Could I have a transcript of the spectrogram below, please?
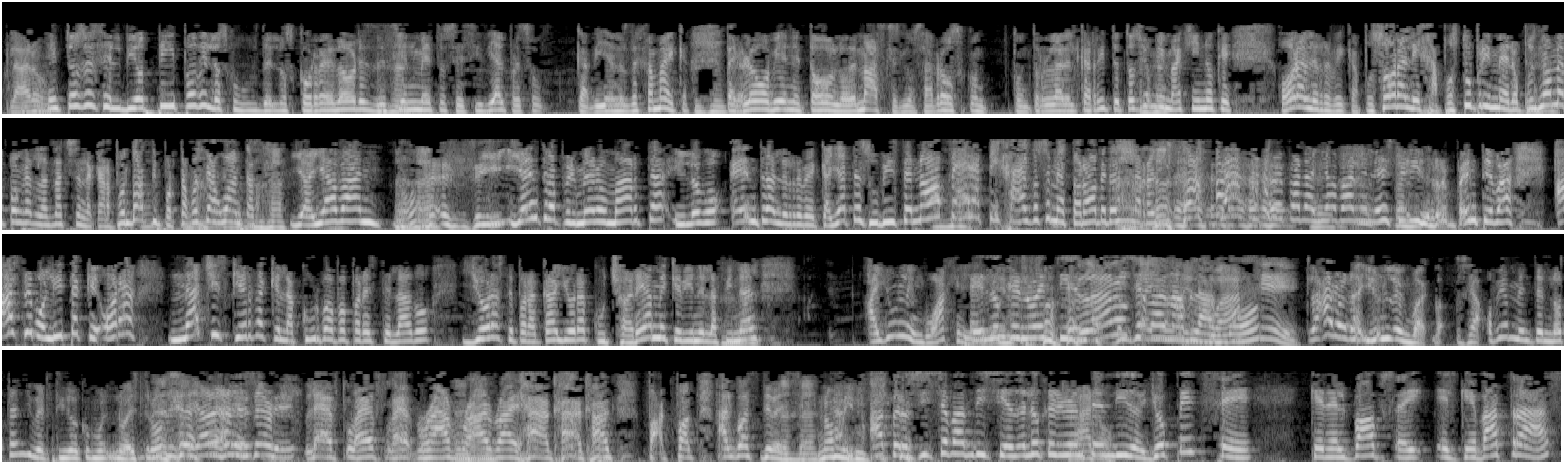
claro. Entonces el biotipo de los de los corredores de 100 metros es ideal, por eso cabían los de Jamaica. Pero luego viene todo lo demás, que es lo sabroso, con- controlar el carrito. Entonces yo me imagino que, órale Rebeca, pues órale hija, pues tú primero, pues no me pongas las nachas en la cara, pues no te importa, pues te aguantas. Y allá van, ¿no? Y, y entra primero Marta y luego entrale Rebeca, ya te subiste, no, espérate hija, algo se me atoró, me duele la. Ve para allá, van el este y de repente va, hazte bolita que ahora nacha izquierda que la curva va para este lado y ahora para acá y ahora cucharéame que viene la final. Hay un lenguaje. Es lo que no entiendo. Claro ¿Sí que se van hablando? lenguaje. Claro, hay un lenguaje. O sea, obviamente no tan divertido como el nuestro. O sea, ya debe de ser left, left, left, right, right, right, hack, hack, hack, fuck, fuck. Algo así debe ser, ¿no? Me imagino. Ah, pero sí se van diciendo, es lo que no he Claro. entendido. Yo pensé que en el bobsleigh, el que va atrás,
